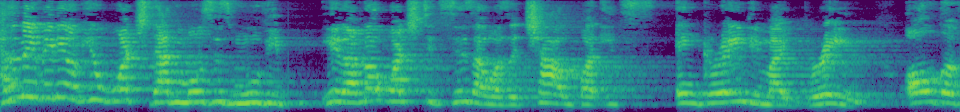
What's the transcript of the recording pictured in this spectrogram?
I don't know if any of you watched that Moses movie you know, I've not watched it since I was a child, but it's ingrained in my brain. All the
